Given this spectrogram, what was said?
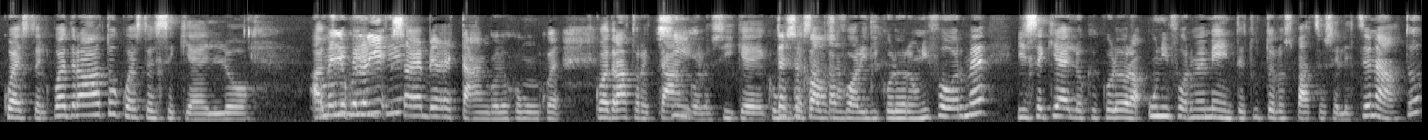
questo è il quadrato, questo è il secchiello. O meglio quello lì sarebbe il rettangolo comunque. Quadrato rettangolo, sì, sì che comunque salta fuori di colore uniforme, il secchiello che colora uniformemente tutto lo spazio selezionato.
